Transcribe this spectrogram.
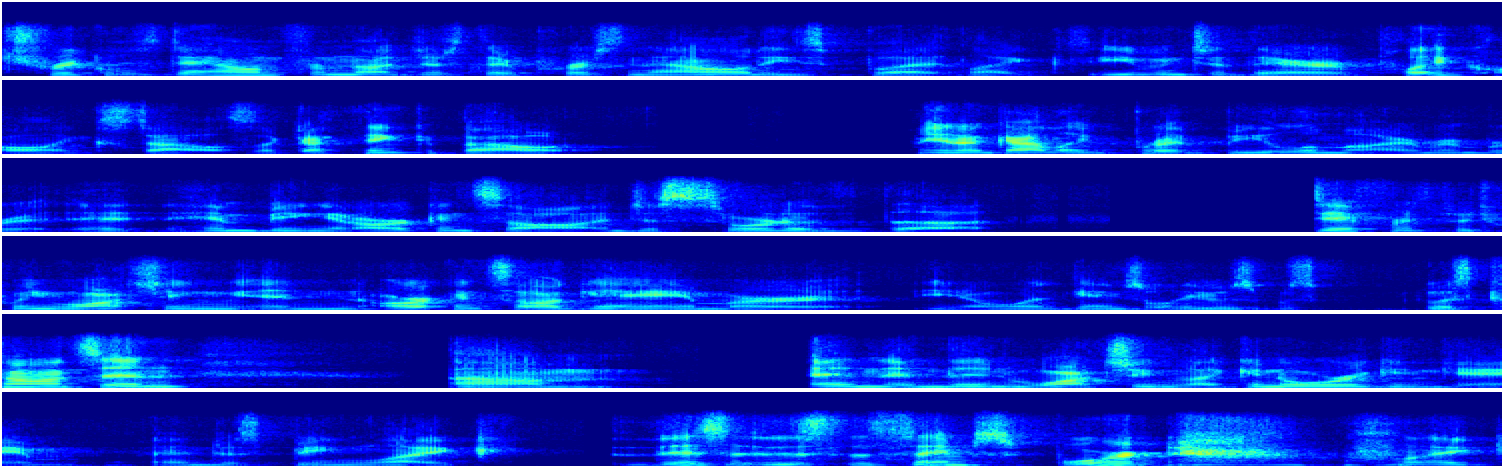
trickles down from not just their personalities, but like even to their play calling styles. Like I think about you know a guy like Brett Bielema. I remember it, it, him being at Arkansas and just sort of the difference between watching an Arkansas game or you know one of the games while he was was Wisconsin, um, and and then watching like an Oregon game and just being like, this is the same sport, like,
